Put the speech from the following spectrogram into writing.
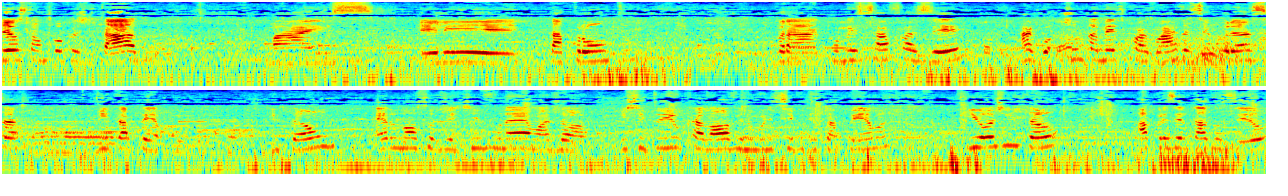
Deus está um pouco agitado, mas ele está pronto para começar a fazer, juntamente com a Guarda Segurança de Itapema. Então, era o nosso objetivo, né, Major? Instituir o K9 no município de Itapema. E hoje, então, apresentar os Zeus.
